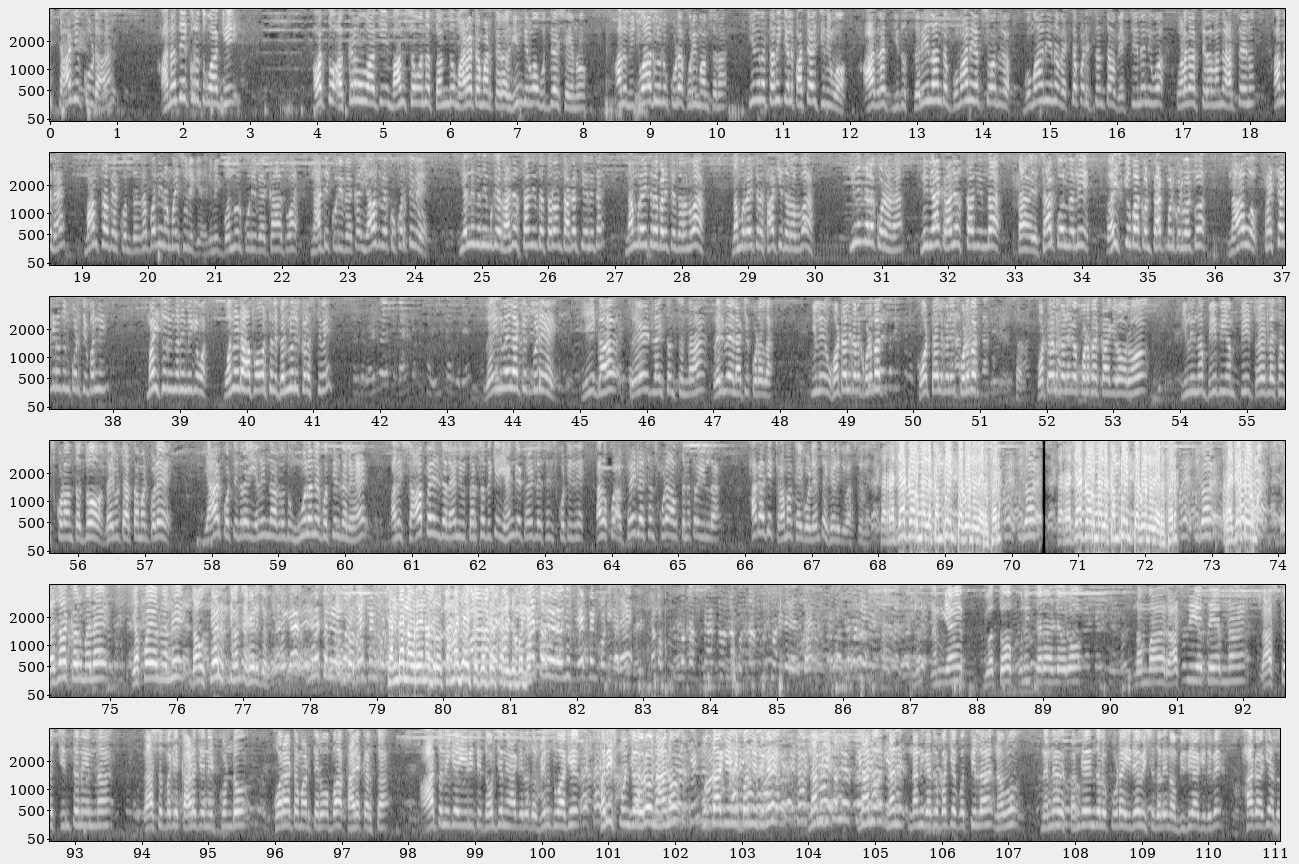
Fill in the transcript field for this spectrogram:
ಇಷ್ಟಾಗಿ ಕೂಡ ಅನಧಿಕೃತವಾಗಿ ಹತ್ತು ಅಕ್ರಮವಾಗಿ ಮಾಂಸವನ್ನು ತಂದು ಮಾರಾಟ ಮಾಡ್ತಿರೋ ಹಿಂದಿರುವ ಉದ್ದೇಶ ಏನು? ಅದು ನಿಜವಾಗ್ಲೂ ಕೂಡ ಕುರಿ ಮಾಂಸನ? ಇದನ್ನ ತನಿಖೆಯಲ್ಲಿ ಪತ್ತೆ ಹಚ್ಚಿ ನೀವು. ಆದ್ರೆ ಇದು ಸರಿ ಇಲ್ಲ ಅಂತ ಗುಮಾನಿ ಎಪ್ಸೋ ಗುಮಾನಿನ ವ್ಯಕ್ತಪಡಿಸಿದಂತ ವ್ಯಕ್ತಿನೇ ನೀವು ಒಳಗಾಗ್ತಿರಲ್ಲ ಅಂದ್ರೆ ಅರ್ಥ ಏನು? ಆಮೇಲೆ ಮಾಂಸ ಬೇಕು ಅಂತಂದ್ರೆ ಬನ್ನಿ ನಮ್ಮ ಮೈಸೂರಿಗೆ. ನಿಮಗೆ ಬನ್ನೂರು ಕುರಿ ಬೇಕಾ ಅಥವಾ ನಾಟಿ ಕುರಿ ಬೇಕಾ? ಯಾವ್ದು ಬೇಕು ಕೊಡ್ತೀವಿ. ಎಲ್ಲಿಂದ ನಿಮಗೆ ರಾಜಸ್ಥಾನದಿಂದ ತರುವಂತ ಅಗತ್ಯ ಏನಿದೆ? ನಮ್ಮ ರೈತರ ಬೆಳೀತಿದಾರಲ್ವಾ? ನಮ್ಮ ರೈತರ ಸಾಕಿದಾರಲ್ವಾ? ಇಲ್ಲಿಂದಲೇ ಕೊಡೋಣ. ನೀವ್ ಯಾಕೆ ರಾಜಸ್ಥಾನದಿಂದ ಚಾರ್ಕೋಲ್ನಲ್ಲಿ ಐಸ್ ಕ್ಯೂಬ್ ಹಾಕೊಂಡು ಪ್ಯಾಕ್ ಮಾಡ್ಕೊಡ್ಬೇಕು? ನಾವು ಫ್ರೆಶ್ ಆಗಿರೋದನ್ನು ಕೊಡ್ತೀವಿ, ಬನ್ನಿ. ಮೈಸೂರಿಂದ ನಿಮಗೆ ಒನ್ ಅಂಡ್ ಹಾಫ್ ಅವರ್ಸ್ ಅಲ್ಲಿ ಬೆಂಗಳೂರಿಗೆ ಕಳಿಸ್ತೀವಿ. ರೈಲ್ವೆ ಇಲಾಖೆದ್ ಬಿಡಿ. ಈಗ ಟ್ರೇಡ್ ಲೈಸೆನ್ಸ್ ಅನ್ನ ರೈಲ್ವೆ ಇಲಾಖೆ ಕೊಡಲ್ಲ. ಇಲ್ಲಿ ಹೋಟೆಲ್ಗಳಿಗೆ ಕೊಡ್ಬೇಕು ಹೋಟೆಲ್ಗಳಿಗೆ ಕೊಡ್ಬೇಕು. ಸರ್, ಹೋಟೆಲ್ಗಳಿಗೆ ಕೊಡಬೇಕಾಗಿರೋರು ಇಲ್ಲಿನ B B M trade licence ಕೊಡುವಂತದ್ದು ದಯವಿಟ್ಟು ಅರ್ಥ ಮಾಡ್ಕೊಳ್ಳಿ. ಯಾರು ಕೊಟ್ಟಿದ್ರೆ, ಎಲ್ಲಿಂದ ಅದ್ರದ್ದು ಮೂಲನೇ ಗೊತ್ತಿಲ್ದಲೆ ಅಲ್ಲಿ ಶಾಪ ಇಲ್ದಲೆ ನೀವು ತರ್ಸೋದಕ್ಕೆ ಹೆಂಗೆ ಟ್ರೇಡ್ ಲೈಸೆನ್ಸ್ ಕೊಟ್ಟಿದ್ರಿ? ಅದು ಟ್ರೇಡ್ ಲೈಸೆನ್ಸ್ ಕೂಡ ಅವತ್ತಿನ ಹತ್ರ ಇಲ್ಲ. ಹಾಗಾಗಿ ಕ್ರಮ ಕೈಗೊಳ್ಳಿ ಅಂತ ಹೇಳಿದ್ವಿ ಅಷ್ಟೇ. ಸರ್ ರಜಾಕ್ ಅವ್ರ ಮೇಲೆ ಕಂಪ್ಲೇಂಟ್ ತಗೊಂಡಿದ್ದಾರೆ ಸರ್. ಈಗ ಸರ್ ರಜಾಕ್ ಅವ್ರ ಮೇಲೆ ಕಂಪ್ಲೇಂಟ್ ತಗೊಂಡಿದ್ದಾರೆ ಸರ್. ಈಗ ರಜಾಕ್ ಅವ್ರ ರಜಾಕರ್ ರಜಾಕ್ ಅವ್ರ ಮೇಲೆ ಎಫ್ಐಆರ್ನಲ್ಲಿ ನಾವು ಸೇರಿಸ್ತೀವಿ ಅಂತ ಹೇಳಿದ್ದಾರೆ. ಚಂದನ್ ಅವ್ರೇನಾದ್ರು ಸಮಜಾಯಿಸಿ ಕೊಟ್ರೆ ಸರ್ ಇದ್ರ ಬಗ್ಗೆ? ಒಂದು ಸ್ಟೇಟ್ಮೆಂಟ್ ಕೊಟ್ಟಿದ್ದಾರೆ. ನಮ್ಮ ಕುಟುಂಬದ ವಿಷಯ ಆಗ್ದವ್ರನ್ನ ಪಕ್ಕದಲ್ಲಿ ಕೂರಿಸ್ಕೊಂಡಿದ್ದಾರೆ ಅಂತ. ಸೊ ಅದ್ರ ಬಗ್ಗೆ ಏನ್ ಹೇಳ್ತೀರಾ ಸರ್? ಇಲ್ಲ, ನಮ್ಗೆ ಇವತ್ತು ಪುನೀತ್ ಚರಹಳ್ಳಿ ಅವರು ನಮ್ಮ ರಾಷ್ಟ್ರೀಯತೆಯನ್ನ, ರಾಷ್ಟ್ರ ಚಿಂತನೆಯನ್ನ, ರಾಷ್ಟ್ರದ ಬಗ್ಗೆ ಕಾಳಜಿಯನ್ನು ಇಟ್ಕೊಂಡು ಹೋರಾಟ ಮಾಡ್ತಿರುವ ಒಬ್ಬ ಕಾರ್ಯಕರ್ತ. ಆತನಿಗೆ ಈ ರೀತಿ ದೌರ್ಜನ್ಯ ಆಗಿರೋದ್ರ ವಿರುದ್ಧವಾಗಿ ಹರೀಶ್ ಪುಂಜ್ ಅವರು, ನಾನು ಮುದ್ದಾಗಿ ಇಲ್ಲಿ ಬಂದಿದ್ದೀವಿ. ನಮಗೆ, ನಾನು, ನನ್- ನನಗೆ ಅದ್ರ ಬಗ್ಗೆ ಗೊತ್ತಿಲ್ಲ. ನಾವು ನನ್ನ ಸಂಜೆಯಿಂದಲೂ ಕೂಡ ಇದೇ ವಿಷಯದಲ್ಲಿ ನಾವು ಬ್ಯುಸಿ ಆಗಿದ್ದೀವಿ. ಹಾಗಾಗಿ ಅದನ್ನು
